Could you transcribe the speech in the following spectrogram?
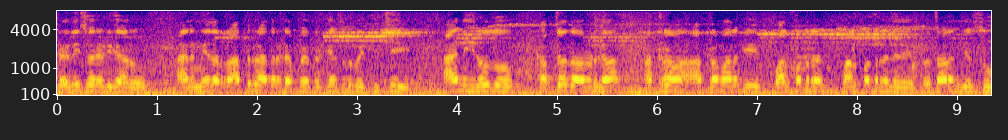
జగదీశ్వర్ రెడ్డి గారు ఆయన మీద రాత్రి రాత్రి డెబ్బై ఒక్క కేసులు పెట్టించి ఆయన ఈరోజు కబ్జాదారుడుగా అక్రమ అక్రమాలకి పాల్పడని పాల్పడని ప్రచారం చేస్తూ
